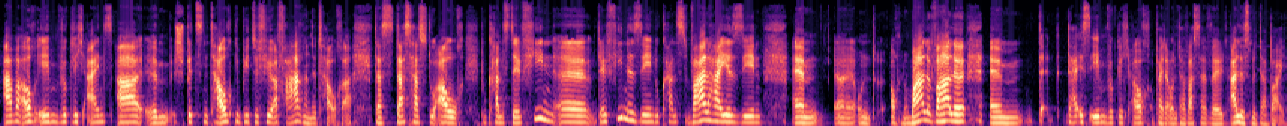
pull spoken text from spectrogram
aber auch eben wirklich 1A ähm, Spitzentauchgebiete für erfahrene Taucher. Das das hast du auch. Du kannst Delfin äh, Delfine sehen. Du kannst Walhaie Walhaie sehen ähm, äh, und auch normale Wale. Ähm, da, da ist eben wirklich auch bei der Unterwasserwelt alles mit dabei.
